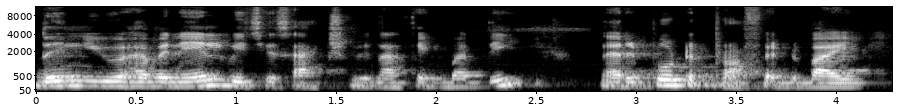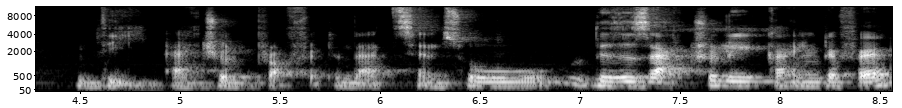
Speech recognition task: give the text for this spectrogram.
then you have an l which is actually nothing but the, the reported profit by the actual profit in that sense. So this is actually kind of a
